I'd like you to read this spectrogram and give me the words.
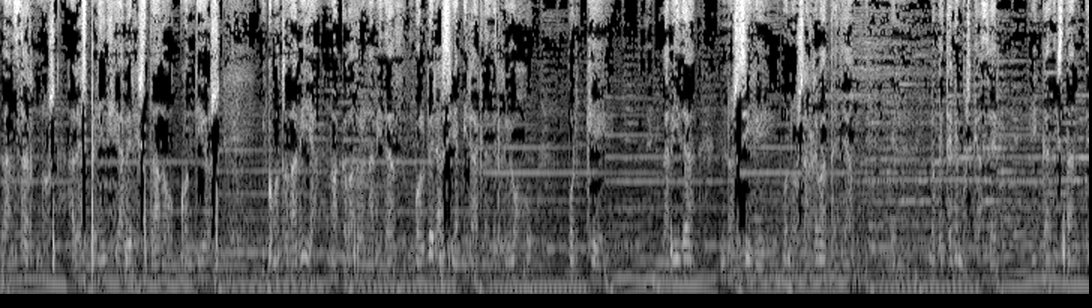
lanzarnos a la experiencia de haber estado con Dios y como todavía no ha acabado la Navidad, volver así a mirarle de reojo porque la vida nos sigue o nos arrebata ya lo que tenemos que hacer en cada instante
